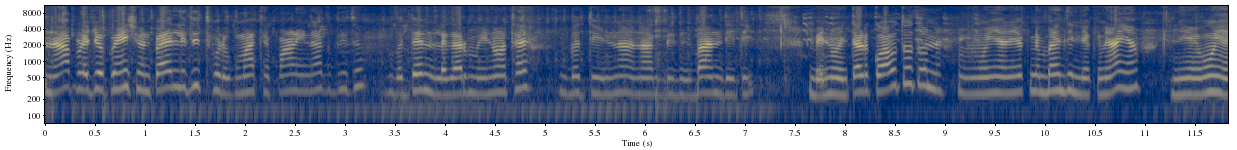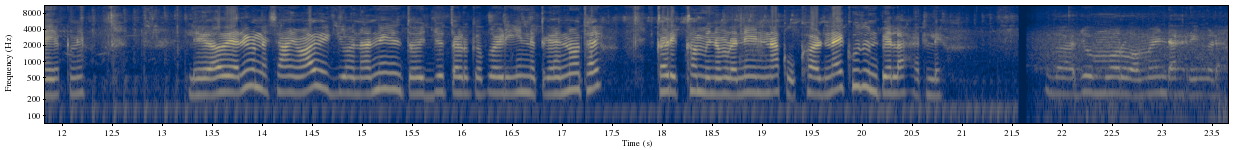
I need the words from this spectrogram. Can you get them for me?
ને આપણે જો ભેંસું પાઈ લીધી, થોડુંક માથે પાણી નાખી દીધું. બધાને એટલે ગરમી ન થાય. બધી ના નાખી દીધી, બાંધી દીધી. બેનો તડકો આવતો હતો ને, હું અહીંયા એકને બાંધીને એકને અહીંયા ને હું અહીંયા એકને, એટલે હવે રહ્યું ને, સાયો આવી ગયો અને આ નીણ, તો જો તડકે પડી એને તો કાંઈ ન થાય. ઘડીક ખમીને હમણાં નીણ નાખું, ખડ નાખ્યું હતું ને પહેલાં, એટલે. બા, જો મોરવા માંડ્યા રીંગણા.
